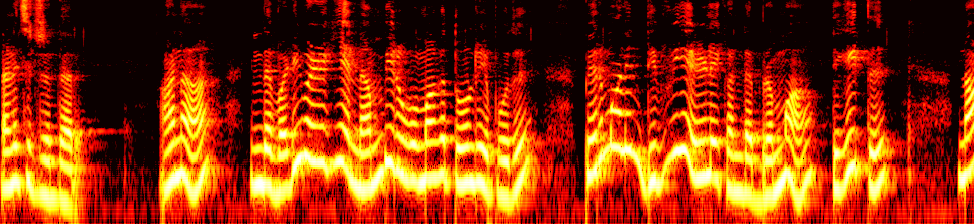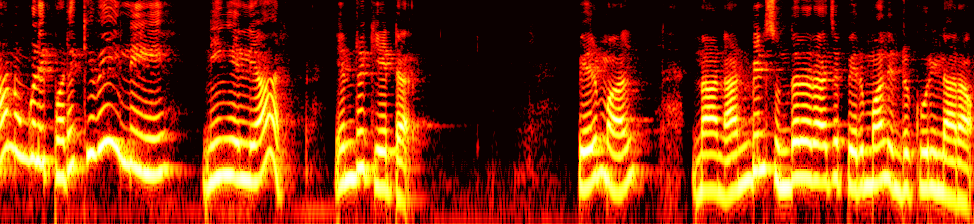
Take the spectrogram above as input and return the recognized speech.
நினச்சிட்டு இருந்தார். ஆனால் இந்த வடிவழகிய நம்பி ரூபமாக தோன்றிய போது பெருமாளின் திவ்ய எழிலை கண்ட பிரம்மா திகைத்து நான் உங்களை படைக்கவே இல்லையே நீங்கள் யார்? என்று கேட்டார். பெருமாள் நான் அன்பில் சுந்தரராஜ பெருமாள் என்று கூறினாராம்.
